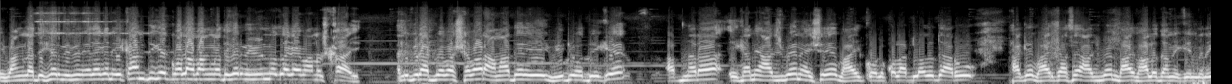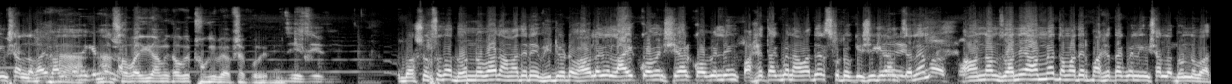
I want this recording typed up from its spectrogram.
এই বাংলাদেশের বিভিন্ন দেখেন এখান থেকে কলা বাংলাদেশের বিভিন্ন জায়গায় মানুষ খায়। তাহলে বিরাট ব্যাপার সেবার। আমাদের এই ভিডিও দেখে আপনারা এখানে আসবেন এসে ভাই কল- কলার টোলা যদি আরও থাকে ভাইয়ের কাছে আসবেন ভাই ভালো দামে কিনবেন ইনশাল্লাহ ভাই ভালো দামে কিনবেন হ্যাঁ? সবাইকে আমি কাউকে ঠকি ব্যবসা করি জি জি জি। দর্শক শ্রোতা ধন্যবাদ। আমাদের এই ভিডিওটা ভালো লাগলে লাইক কমেন্ট শেয়ার কবে লিঙ্ক পাশে থাকবেন আমাদের ছোট কৃষিগ্রাম চ্যানেল আমার নাম জনি আহমেদ আমাদের পাশে থাকবেন ইনশাল্লাহ ধন্যবাদ।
